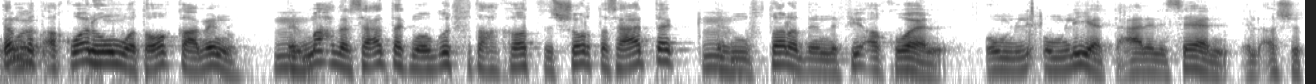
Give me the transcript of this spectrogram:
تمت أقوالهم وتوقع منهم مم. المحضر سعادتك موجود في تحقيقات الشرطة سعادتك. مم. المفترض إن في أقوال أمليت على لسان الأشق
